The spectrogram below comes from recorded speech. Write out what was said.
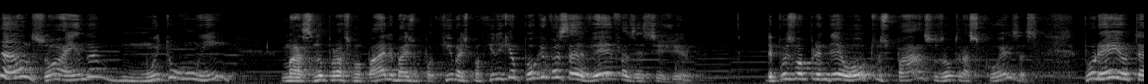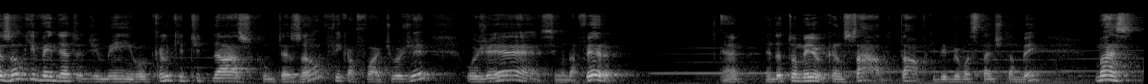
Não, sou ainda muito ruim. Mas no próximo baile, mais um pouquinho, mais um pouquinho, daqui a pouco você vê fazer esse giro. Depois vou aprender outros passos, outras coisas. Porém, o tesão que vem dentro de mim, aquilo que te dá com tesão, fica forte. Hoje, hoje é segunda-feira, né? ainda estou meio cansado, tal, porque bebi bastante também. Mas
